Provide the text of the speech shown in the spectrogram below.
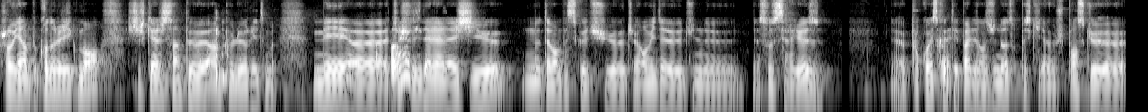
je, reviens un peu chronologiquement, je cache un peu, un peu le rythme. Mais tu as choisi d'aller à la JE, notamment parce que tu, tu as envie d'une asso sérieuse, pourquoi est-ce que tu n'es pas allé dans une autre? Parce que je pense que.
